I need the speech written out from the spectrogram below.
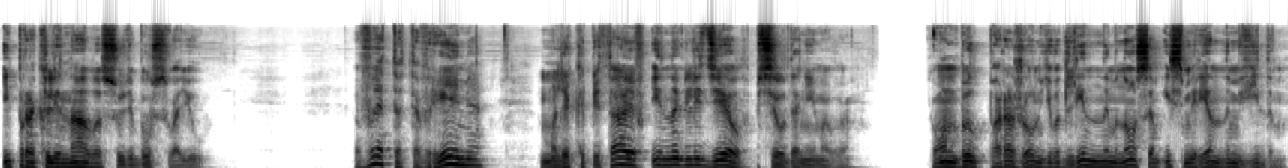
и проклинало судьбу свою. В это-то время Млекопитаев и наглядел Псилдонимова. Он был поражен его длинным носом и смиренным видом.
